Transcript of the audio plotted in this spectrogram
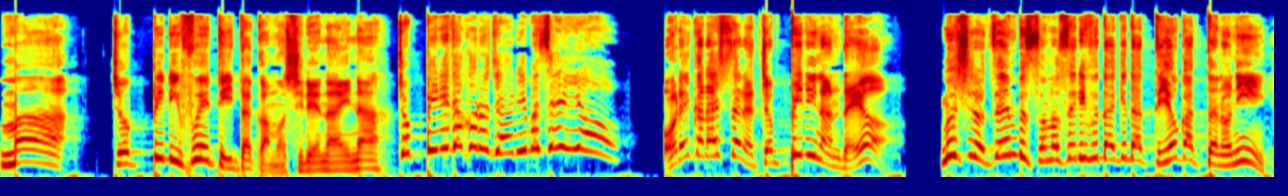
まあ、ちょっぴり増えていたかもしれないな。ちょっぴりどころじゃありませんよ。俺からしたらちょっぴりなんだよ。むしろ全部そのセリフだけだってよかったのに、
